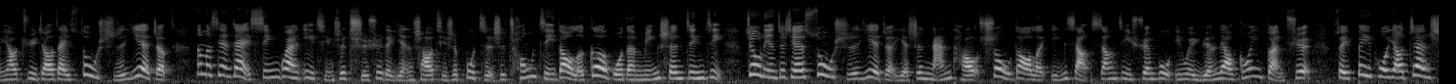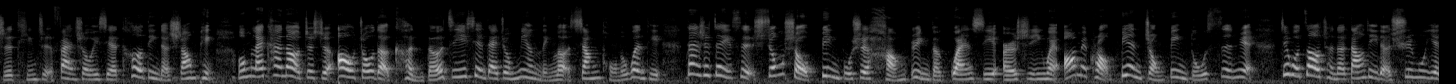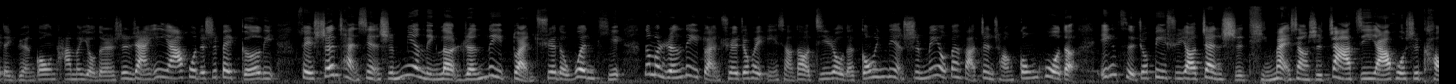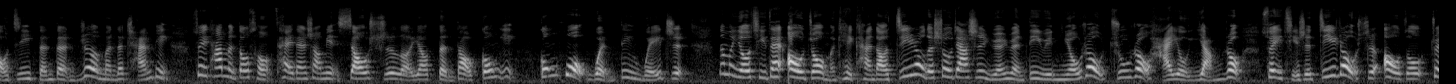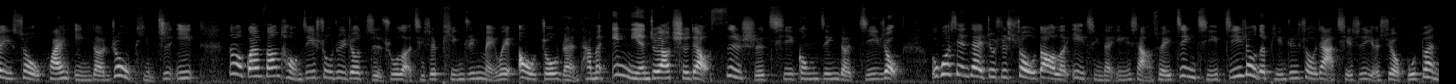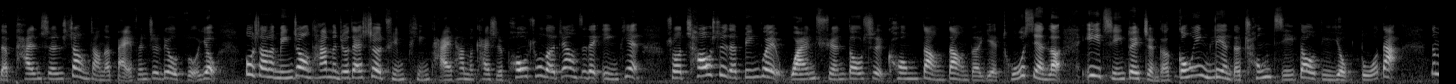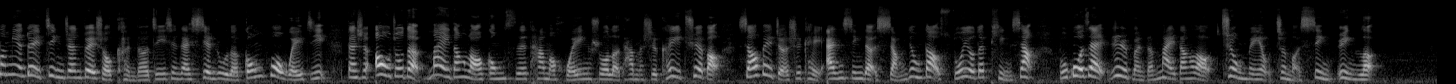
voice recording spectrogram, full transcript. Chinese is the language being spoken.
我们要聚焦在素食业者。那么现在新冠疫情是持续的延烧，其实不只是冲击到了各国的民生经济，就连这些素食业者也是难逃受到了影响，相继宣布因为原料供应短缺，所以被迫要暂时停止贩售一些特定的商品。我们来看到，这是澳洲的肯德基，现在就面临了相同的问题。但是这一次凶手并不是航运的关系，而是因为 Omicron 变种病毒肆虐，结果造成的当地的畜牧业的员工，他们有的。人是染疫啊，或者是被隔离，所以生产线是面临了人力短缺的问题。那么人力短缺就会影响到鸡肉的供应链是没有办法正常供货的，因此就必须要暂时停卖，像是炸鸡呀、或是烤鸡等等热门的产品，所以他们都从菜单上面消失了，要等到供应。供货稳定为止。那么，尤其在澳洲，我们可以看到鸡肉的售价是远远低于牛肉、猪肉还有羊肉，所以其实鸡肉是澳洲最受欢迎的肉品之一。那么，官方统计数据就指出了，其实平均每位澳洲人他们一年就要吃掉四十七公斤的鸡肉。不过现在就是受到了疫情的影响，所以近期鸡肉的平均售价其实也是有不断的攀升，上涨了百分之六左右。不少的民众他们就在社群平台，他们开始抛出了这样子的影片，说超市的冰柜完全都是空荡荡的，也凸显了疫情对整个供应链的冲击到底有多大。那么面对竞争对手肯德基现在陷入了供货危机，但是澳洲的麦当劳公司他们回应说了，他们是可以确保消费者是可以安心的享用到所有的品项。不过在日本的麦当劳就没有这么幸运了。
